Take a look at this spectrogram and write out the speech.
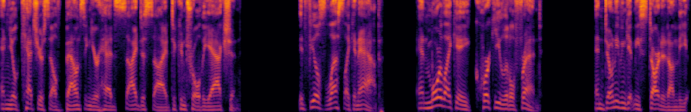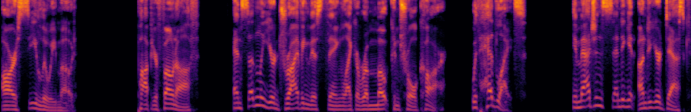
and you'll catch yourself bouncing your head side to side to control the action. It feels less like an app, and more like a quirky little friend. And don't even get me started on the RC LOOI mode. Pop your phone off, and suddenly you're driving this thing like a remote control car with headlights. Imagine sending it under your desk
